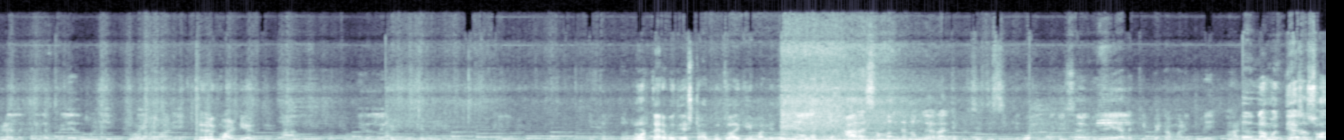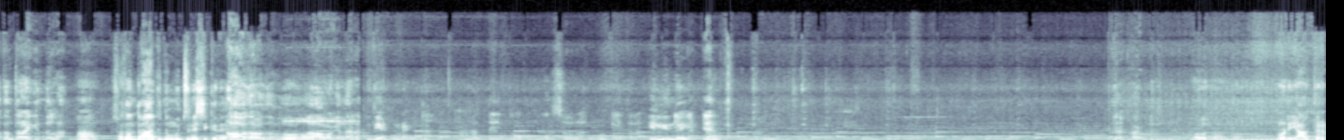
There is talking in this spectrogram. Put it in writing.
ಬೆಳೆಲಕ್ಕಿಗೆ ಬೆಳೆದು ಮಾಡಿ ವೈಟ್ ಮಾಡಿ. ಇದರಲ್ಲಿ ಕ್ವಾಲಿಟಿ ಇರುತ್ತೆ. ಹಾಂ ಇದರಲ್ಲಿ ನೋಡ್ತಾ ಇರ್ಬೋದು ಎಷ್ಟು ಅದ್ಭುತವಾಗಿ ಈ ಏಲಕ್ಕಿ ಹಾರ ಸಂಬಂಧ ನಮ್ಗೆ ರಾಜ್ಯ ಪ್ರಶಸ್ತಿ ಸಿಕ್ಕಿದೆ. ಮೋದಿ ಸಾಹೇಬರಿಗೆ ಏಲಕ್ಕಿ ಪೇಟ ಮಾಡಿದ್ವಿ ನಮ್ಮ ದೇಶ ಸ್ವಾತಂತ್ರ್ಯ ಆಗಿದ್ದಿಲ್ಲ. ಹಾ ಸ್ವತಂತ್ರ ಆಗಿದ್ದು ಮುಂಚೆನೇ ಸಿಕ್ಕಿದೆ. ಹೌದು ಓಹೋ. ಅವಾಗಿಂದ ಇದು ಎಂಟುನೂರ ಐವತ್ತು. ರೂಪಾಯಿ. ಹದಿನೈದು ನೂರು ಮೂರು ಸಾವಿರ ಈ ಥರ. ಎಲ್ಲಿಂದ ಟೆಂತ್ ಹೌದು ಹೌದು ನೋಡಿ ಯಾವ ಥರ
